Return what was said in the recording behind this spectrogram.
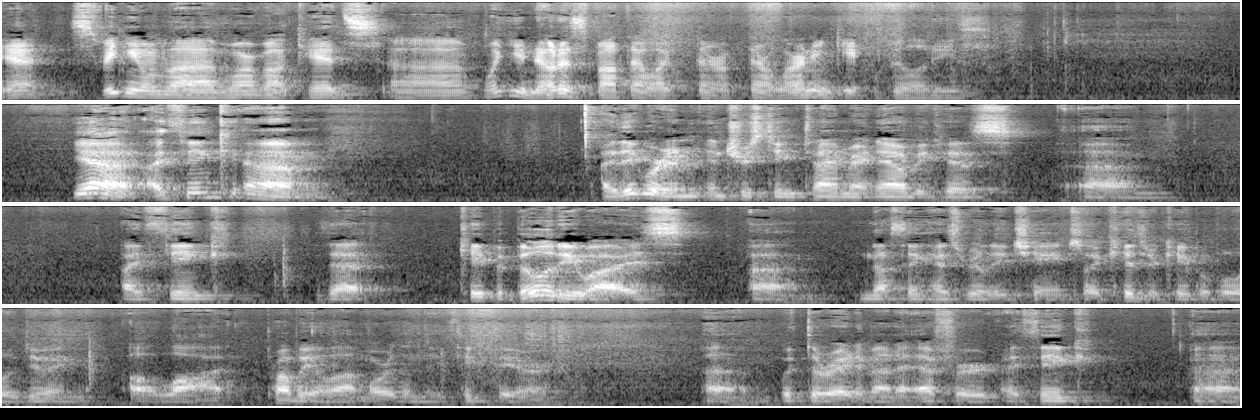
Yeah. Speaking of uh, more about kids, uh, what do you notice about their like their their learning capabilities? Yeah, I think um, I think we're in an interesting time right now because um, I think that capability wise, um, nothing has really changed. Like kids are capable of doing a lot, probably a lot more than they think they are, um, with the right amount of effort. I think um,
